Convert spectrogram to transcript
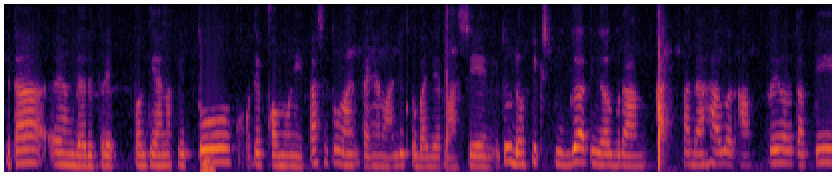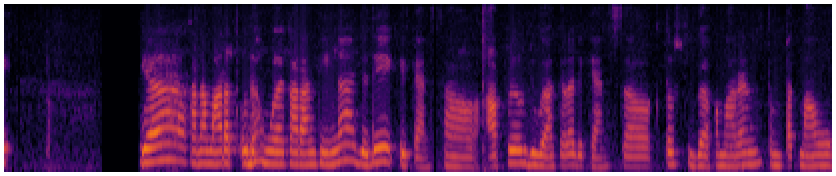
kita yang dari trip Pontianak itu trip komunitas itu pengen lanjut ke Banjarmasin. Itu udah fix juga tinggal berangkat padahal bulan April tapi ya karena Maret udah mulai karantina jadi di cancel. April juga akhirnya di cancel. Terus juga kemarin tempat mau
